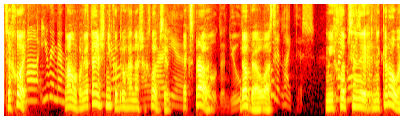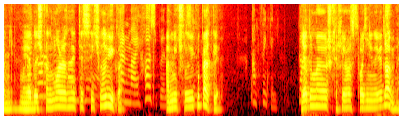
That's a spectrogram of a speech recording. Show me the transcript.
Заходь. Мамо, пам'ятаєш Ніко, друга наших хлопців? Як справи? Добре, а у вас? Мої хлопці не, не керовані. Моя дочка не може знайти свій чоловіка, а мій чоловік у пеклі. Я думаю, шляхи Господні невідомі.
